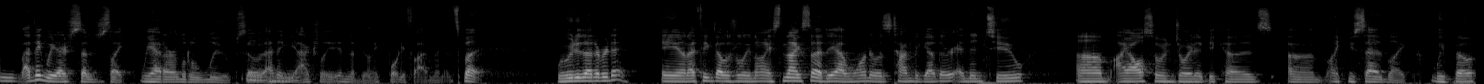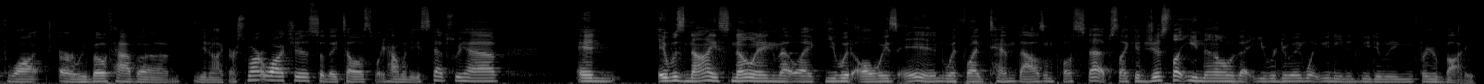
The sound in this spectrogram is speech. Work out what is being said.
mm, i think we actually said just like we had our little loop so i think it Mhm. actually ended up being like 45 minutes but we would do that every day and i think that was really nice and like i said yeah one it was time together and then two um, i also enjoyed it because um, like you said like we both watch or we both have uh, you know like our smartwatches so they tell us like how many steps we have and it was nice knowing that like you would always end with like 10,000 plus steps. Like it just let you know that you were doing what you needed to be doing for your body.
